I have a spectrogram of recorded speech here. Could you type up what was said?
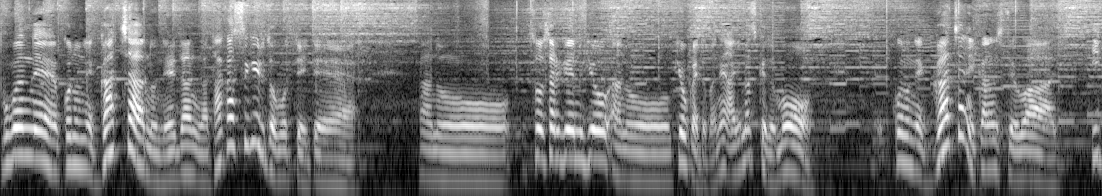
僕はねこのねガチャの値段が高すぎると思っていてあの、ソーシャルゲーム業、あの、協会とかねありますけどもこのねガチャに関しては一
